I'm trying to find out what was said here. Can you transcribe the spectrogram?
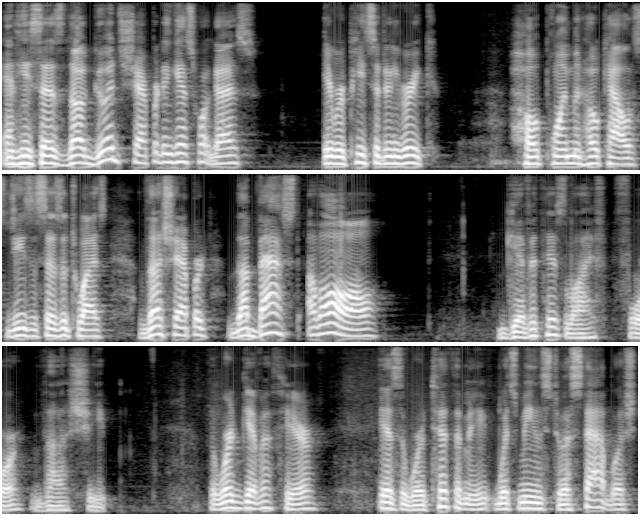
And he says, the good shepherd. And guess what, guys? He repeats it in Greek. Ho poimen, ho kalos. Jesus says it twice. The shepherd, the best of all, giveth his life for the sheep. The word giveth here is the word tithemi, which means to establish.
